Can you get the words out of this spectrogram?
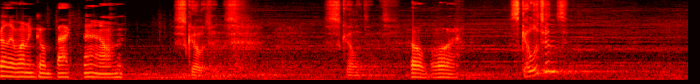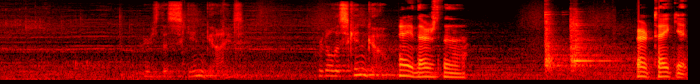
Really want to go back down. Skeletons. Skeletons. Oh boy. Skeletons? Where's the skin, guys? Where'd all the skin go? Hey, there's the. Better take it.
